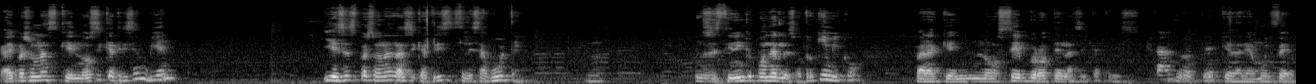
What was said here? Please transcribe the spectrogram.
Hay personas que no cicatrizan bien y esas personas la cicatriz se les abultan. Entonces tienen que ponerles otro químico para que no se brote la cicatriz. Tanto. Porque quedaría muy feo.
